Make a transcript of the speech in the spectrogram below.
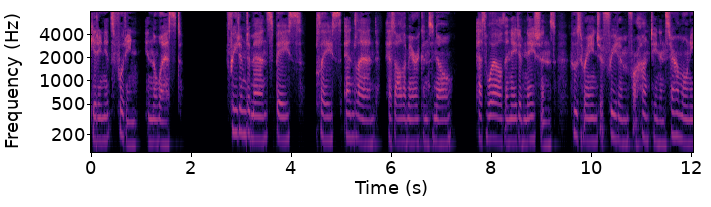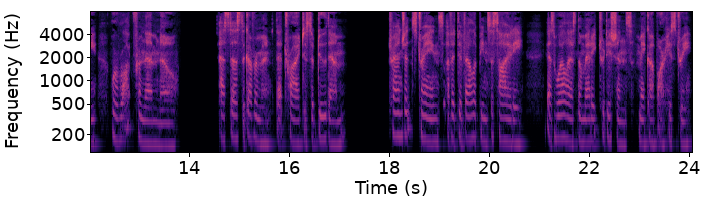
getting its footing in the West. Freedom demands space, place, and land, as all Americans know, as well the native nations whose range of freedom for hunting and ceremony were wrought from them know, as does the government that tried to subdue them. Transient strains of a developing society, as well as nomadic traditions, make up our history.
